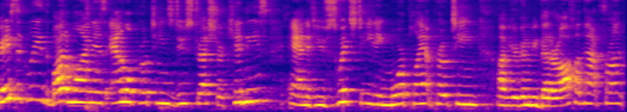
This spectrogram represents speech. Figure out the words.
basically the bottom line is animal proteins do stress your kidneys. And if you switch to eating more plant protein, um, you're going to be better off on that front.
